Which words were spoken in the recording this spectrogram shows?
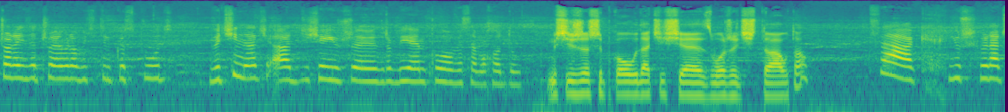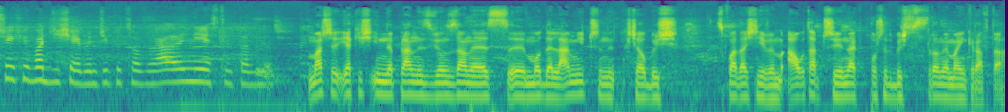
wczoraj zacząłem robić tylko spód, wycinać, a dzisiaj już e, zrobiłem połowę samochodu. Myślisz, że szybko uda ci się złożyć to auto? Tak, już raczej chyba dzisiaj będzie gotowy, ale nie jestem pewny. Masz jakieś inne plany związane z y, modelami? Czy chciałbyś składać, nie wiem, auta, czy jednak poszedłbyś w stronę Minecrafta?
